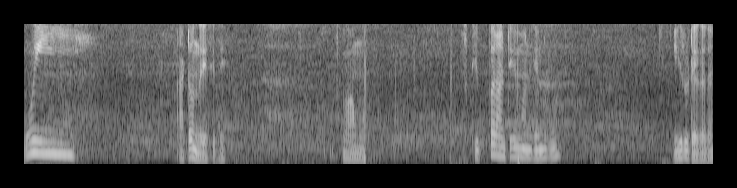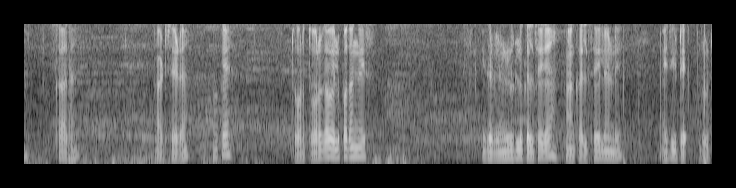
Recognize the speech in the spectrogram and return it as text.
ఉయ్ అటు ఉంది ఇది. వాము స్కిప్ అలాంటివి మనకెందుకు? ఈ రూటే కదా? కాదా? అటు సైడా ఓకే. త్వర త్వరగా వెళ్ళిపోదాం గైస్ ఇక్కడ రెండు రూట్లు కలిసాగా కలిసేయలేండి. అయితే ఇటే రూట్.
